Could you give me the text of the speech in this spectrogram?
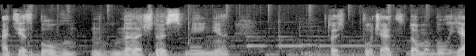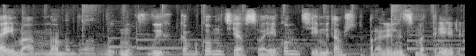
отец был на ночной смене, то есть, получается, дома был я и мама. Мама была в, ну, в их комнате, я в своей комнате, и мы там что-то параллельно смотрели.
